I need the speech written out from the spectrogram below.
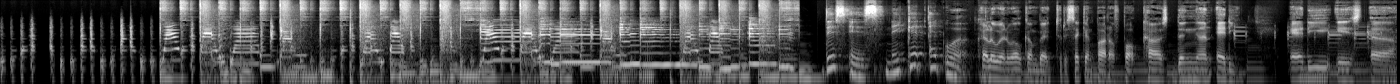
This is Naked at Work. Hello and welcome back to the second part of podcast dengan Eddie. Eddie is uh,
